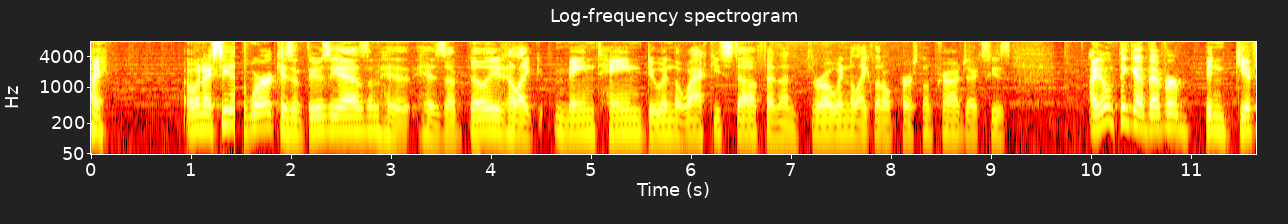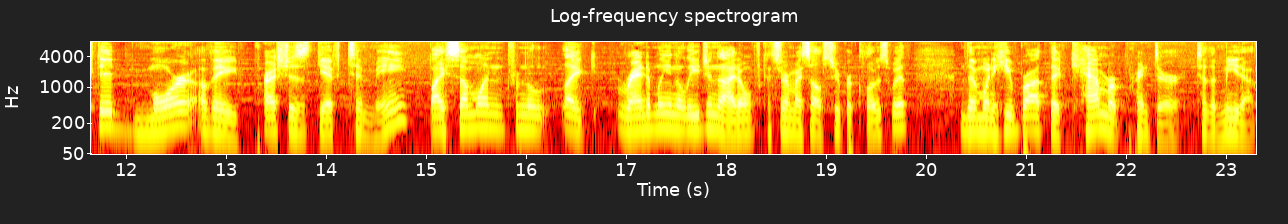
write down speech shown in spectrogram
Like when I see his work, his enthusiasm, his his ability to like maintain doing the wacky stuff and then throw into like little personal projects, he's I don't think I've ever been gifted more of a precious gift to me by someone from the like randomly in the Legion that I don't consider myself super close with than when he brought the camera printer to the meetup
